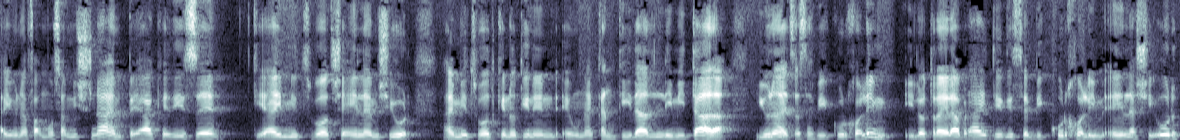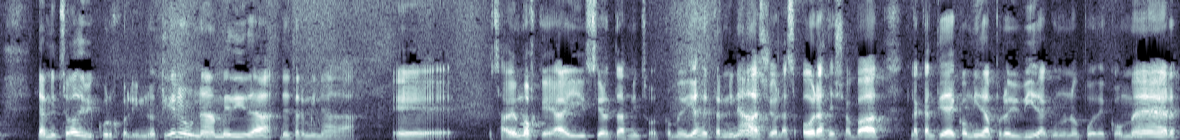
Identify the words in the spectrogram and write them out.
hay una famosa Mishnah en PA que dice que hay mitzvot shein lem shiur, hay mitzvot que no tienen eh, una cantidad limitada, y una de esas es Bikur Jolim, y lo trae la Bright y dice Bikur Jolim, en la shiur, la mitzvah de Bikur Jolim no tiene una medida determinada. Eh, sabemos que hay ciertas mitzvot con medidas determinadas, yo, las horas de Shabbat, la cantidad de comida prohibida que uno no puede comer,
